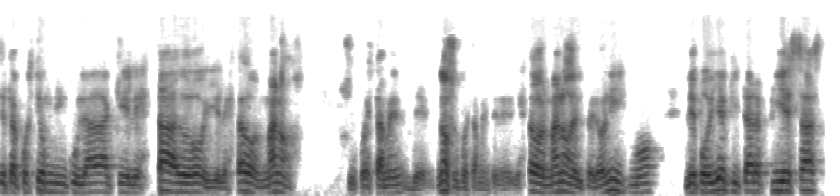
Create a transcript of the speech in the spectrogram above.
cierta cuestión vinculada que el Estado, y el Estado en manos, supuestamente, no supuestamente, el Estado en manos del peronismo, le podía quitar piezas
